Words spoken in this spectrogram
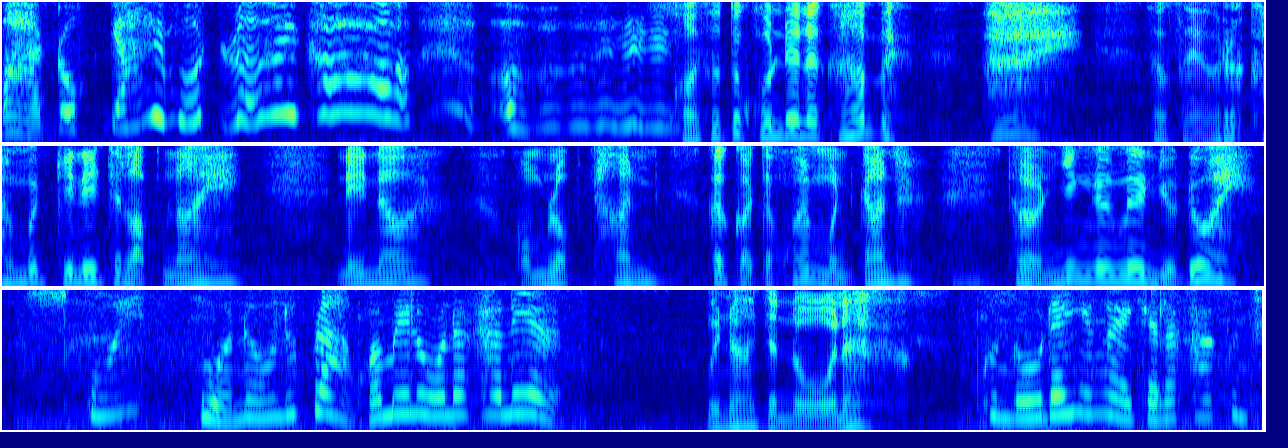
ป้าตกใจหมดเลยค่ะ โอ้ยขอโทษทุกคนด้วยนะครับเฮ้ย สงสัยรักครั้งเมื่อกี้นี้จะหลับในนี่นะ ผมหลบทันก็ก่อนจะคว้าเหมือนกันถนนยิ่งเลื่อนๆอยู่ด้วย อุ้ยหัวโนหรือเปล่าก็ไม่รู้นะคะเนี่ย ไม่น่าจะโนนะ คุณรู้ได้ยังไงกันล่ะคะ คุณช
